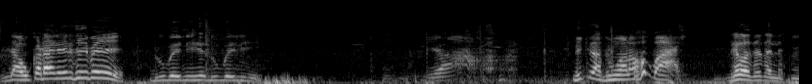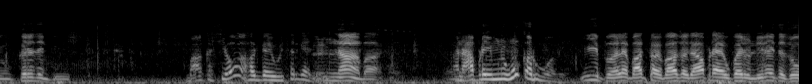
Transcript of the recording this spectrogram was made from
એટલે ઉકડા ને નથી ભાઈ. દુબઈ ની છે દુબઈ ની યા. નીકળ્યા ધુવાળા હો બાય. દેવા દેતા ને પીવું કરે જઈને પીવીશ. બા કશી હો હરગાયું સરગાય ના બસ અને આપણે એમનું શું કરવું હવે? એ ભલે બાતો હોય બાતો આપણે ઊભા રહ્યું નિરાયતે જો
